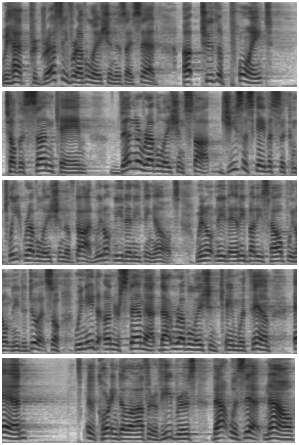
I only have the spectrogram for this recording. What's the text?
We had progressive revelation, as I said, up to the point till the Son came. Then the revelation stopped. Jesus gave us the complete revelation of God. We don't need anything else. We don't need anybody's help. We don't need to do it. So we need to understand that. That revelation came with Him. And according to the author of Hebrews, that was it. Now,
